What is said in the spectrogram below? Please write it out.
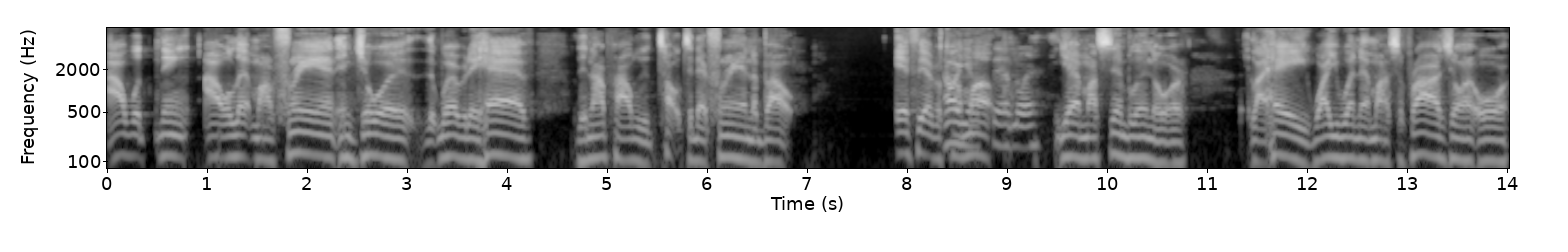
I would think I will let my friend enjoy the, whatever they have. Then I probably talk to that friend about if they ever Oh, come your up. sibling. Yeah, my sibling or like, hey, why you wasn't at my surprise joint? Or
